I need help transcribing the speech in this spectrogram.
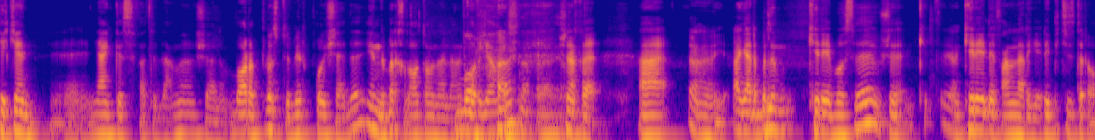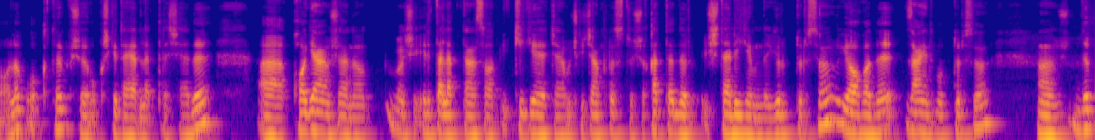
tekin e, yangi sifatidami o'sha borib просто berib qo'yishadi. Endi bir xil ota onalarni ko'rganman shunaqa e, agar bilim kerak bo'lsa o'sha kerakli fanlarga repetitor olib o'qitib o'sha o'qishga tayyorlab turishadi qolgan o'shani o'sha ertalabdan soat ikkigacha uchgacha просто o'sha qayerdadir ishdaligimda yurib tursin yog'ida zanit bo'lib tursin. Deb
